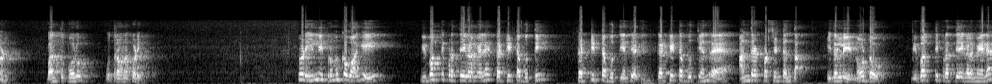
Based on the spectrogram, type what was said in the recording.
ನೋಡಿ. ಬಂತು ಪೋಲು, ಉತ್ತರವನ್ನು ಕೊಡಿ. ನೋಡಿ, ಇಲ್ಲಿ ಪ್ರಮುಖವಾಗಿ ವಿಭಕ್ತಿ ಪ್ರತ್ಯಯಗಳ ಮೇಲೆ ಕಟ್ಟಿಟ್ಟ ಬುತ್ತಿ ಕಟ್ಟಿಟ್ಟ ಬುತ್ತಿ ಅಂತ ಹೇಳಿ ಕಟ್ಟಿಟ್ಟ ಬುತ್ತಿ ಅಂದ್ರೆ ಹಂಡ್ರೆಡ್ ಪರ್ಸೆಂಟ್ ಅಂತ. ಇದರಲ್ಲಿ ನೋ ಡೌಟ್ ವಿಭಕ್ತಿ ಪ್ರತ್ಯಯಗಳ ಮೇಲೆ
